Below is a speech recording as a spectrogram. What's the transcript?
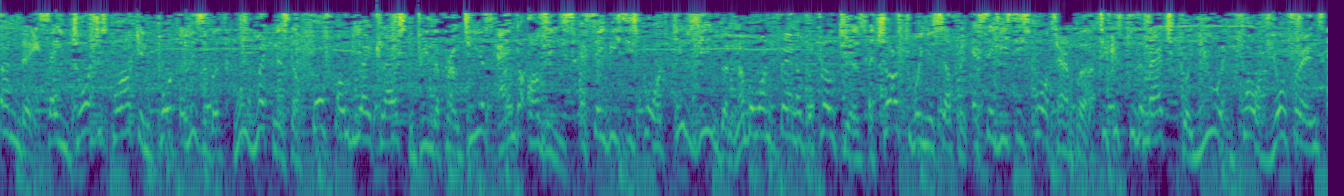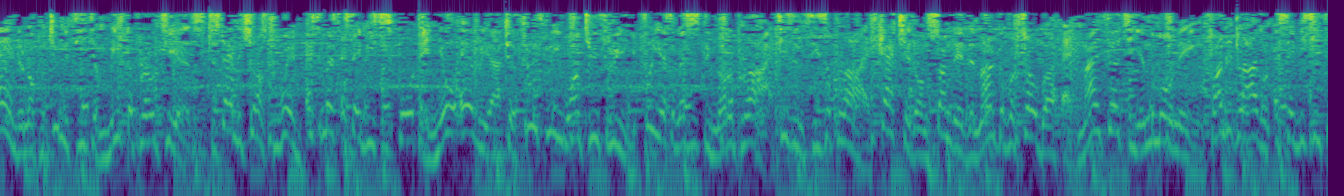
Sunday, St. George's Park in Port Elizabeth will witness the fourth ODI clash between the Proteas and the Aussies. SABC Sport gives you, the number one fan of the Proteas, a chance to win yourself an SABC Sports hamper, tickets to the match for you and four of your friends, and an opportunity to meet the Proteas. To stand a chance to win, SMS SABC Sport in your area to 33123. Free SMSs do not apply. T's and C's apply. Catch it on Sunday, the 9th of October at 9.30 in the morning. Find it live on SABC3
